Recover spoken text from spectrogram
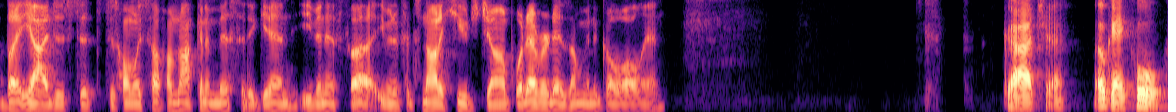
but yeah, I just, just told myself I'm not going to miss it again, even if uh, even if it's not a huge jump, whatever it is, I'm going to go all in. Gotcha. Okay, cool.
